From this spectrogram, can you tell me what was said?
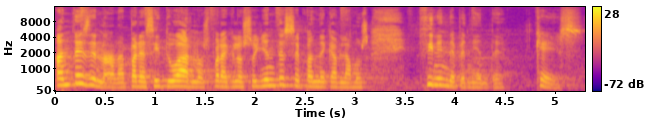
Antes de nada, para situarnos, para que los oyentes sepan de qué hablamos. Cine independiente, ¿qué es?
